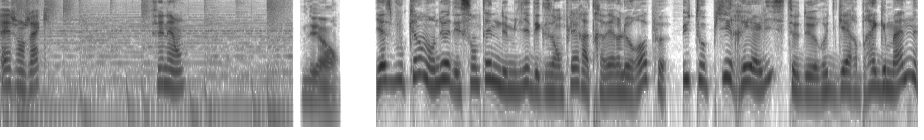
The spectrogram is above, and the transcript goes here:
Eh, Jean-Jacques Fainéant. Néant. Il y a ce bouquin vendu à des centaines de milliers d'exemplaires à travers l'Europe, Utopie réaliste de Rutger Bregman.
